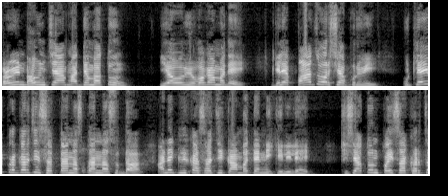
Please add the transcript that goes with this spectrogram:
प्रवीण भाऊंच्या माध्यमातून या विभागामध्ये गेल्या पाच वर्षापूर्वी कुठल्याही प्रकारची सत्ता नसताना सुद्धा अनेक विकासाची कामं त्यांनी केलेली आहेत. खिशातून पैसा खर्च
